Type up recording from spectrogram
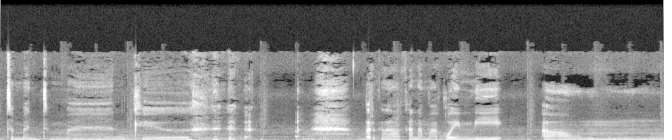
teman-teman. Ke Perkenalkan nama aku Indi. Um,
